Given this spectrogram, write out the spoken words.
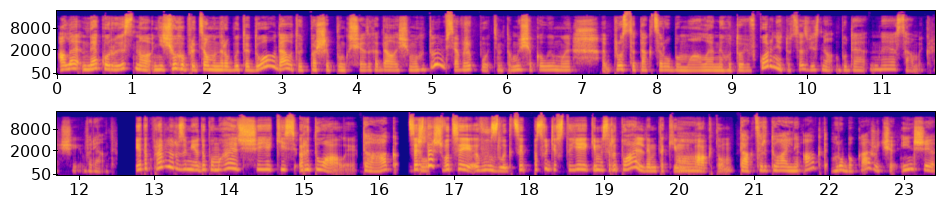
Але не корисно нічого при цьому не робити до. Да? От перший пункт, що я згадала, що ми готуємося вже потім. Тому що коли ми е, просто так це робимо, але не готові в корні, то це, звісно, буде не найкращий варіант. Я так правильно розумію, допомагають ще якісь ритуали. Так. Це то... ж теж оцей вузлик, це по суті стає якимось ритуальним таким а, актом. Так, це ритуальний акт, грубо кажучи, інші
